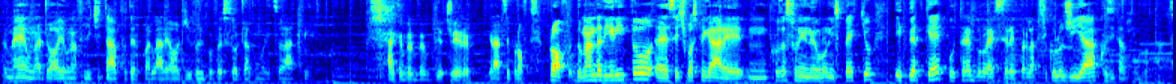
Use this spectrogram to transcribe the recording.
Per me è una gioia una felicità poter parlare oggi con il professor Giacomo Rizzoratti. Anche per me è un piacere. Grazie prof. Prof, domanda di rito, eh, se ci può spiegare mh, cosa sono i neuroni specchio e perché potrebbero essere per la psicologia così tanto importanti.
